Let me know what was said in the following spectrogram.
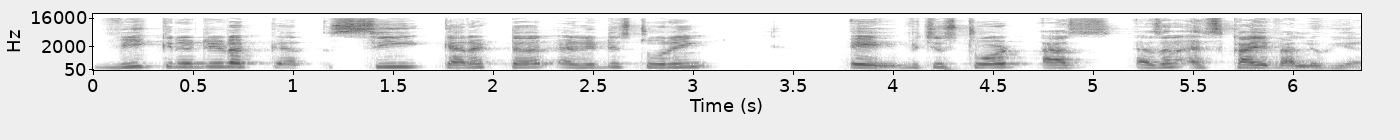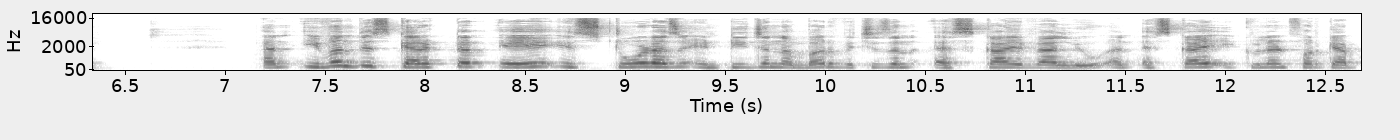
We created a C character and it is storing a which is stored as as an ASCII value here and even this character a is stored as an integer number which is an ASCII value. And ASCII equivalent for cap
